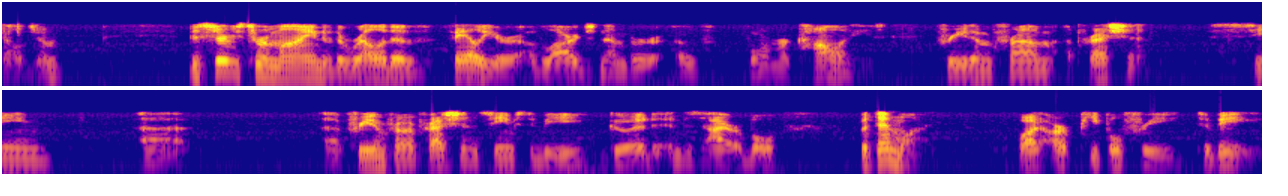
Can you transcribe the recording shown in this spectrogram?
Belgium. This serves to remind of the relative failure of large number of former colonies. Freedom from oppression seem uh, uh, freedom from oppression seems to be good and desirable, but then what? What are people free to be?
